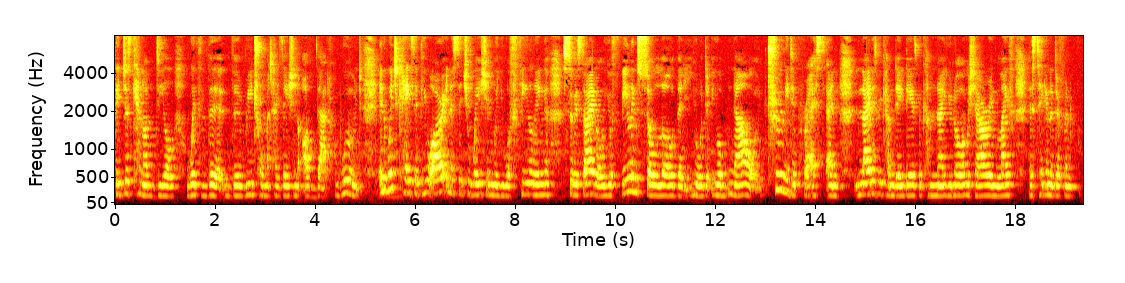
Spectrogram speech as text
they just cannot deal with the the re-traumatization of that wound. In which case if you are in a situation where you are feeling suicidal you're feeling so low that you're you're now truly depressed and night has become day day has become night you're no longer showering life has taken a different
